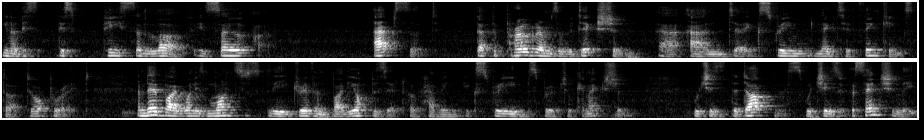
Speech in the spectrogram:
you know this this peace and love is so absent that the programs of addiction uh, and uh, extreme negative thinking start to operate. And thereby one is monstrously driven by the opposite of having extreme spiritual connection, which is the darkness, which is essentially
